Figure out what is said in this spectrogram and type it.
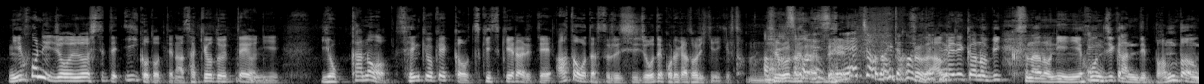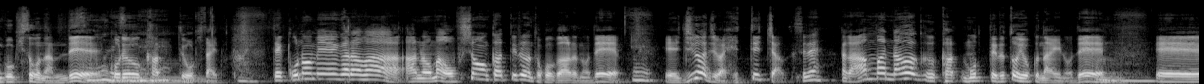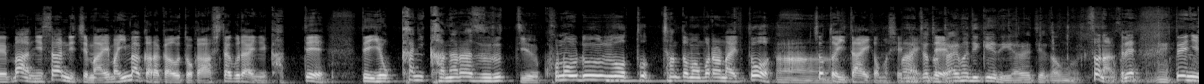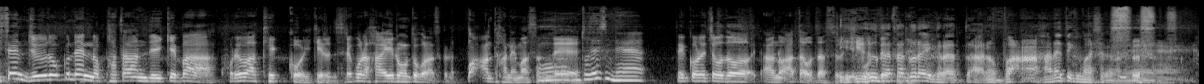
日本に上場してていいことっていうのは、先ほど言ったように、4日の選挙結果を突きつけられて、あたおたする市場でこれが取引できると、いうことなんで、ね、ちょうどいいところで、アメリカのビックスなのに、日本時間でバンバン動きそうなんで、えこれを買っておきたいと。はい。で、この銘柄は、あの、まあ、オプションを買っているようなところがあるので、ええ。ー、じわじわ減っていっちゃうんですね。だからあんまり長くか持ってるとよくないので、うんえー、まあ2、3日前、まあ、今から買うとか、明日ぐらいに買って、で、4日に必ず売るっていう、このルールをとちゃんと守らないと、ちょっと痛いかもしれないんで、まあ、ちょっとタイムディケイでやられてるかもそうなんですね。で、2016年のパターンでいけば、これは結構いけるんですね。これ灰色のところなんですけど、バーンと跳ねますんで。本当ですね。で、これちょうど、あの、あたおたする夕方ぐらいから、あの、バーン跳ねてきましたからね。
